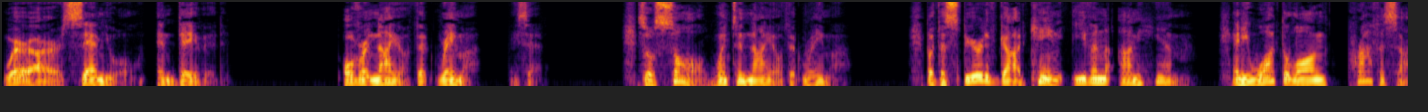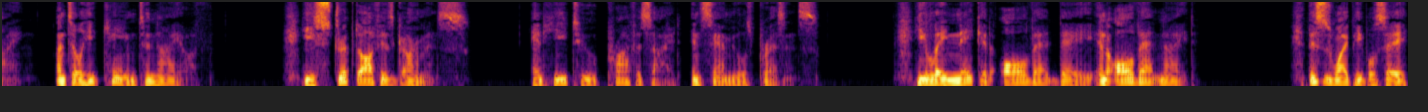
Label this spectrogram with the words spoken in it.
where are samuel and david? Over in naioth at ramah they said. So saul went to naioth at ramah but the spirit of god came even on him and he walked along prophesying until he came to naioth. He stripped off his garments and he too prophesied in samuel's presence he lay naked all that day and all that night. This is why people say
